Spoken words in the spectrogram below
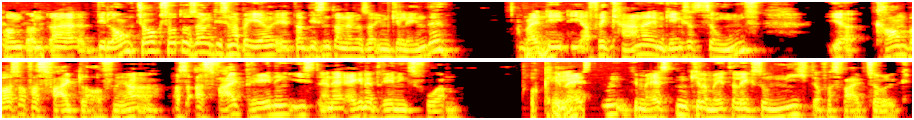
Und, und äh, die Long Jogs sozusagen, die sind aber eher, die sind dann immer so im Gelände, weil mhm. die, die Afrikaner im Gegensatz zu uns ja kaum was auf Asphalt laufen. Ja. Also Asphalttraining ist eine eigene Trainingsform. Okay. Die meisten, die meisten Kilometer legst du nicht auf Asphalt zurück.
